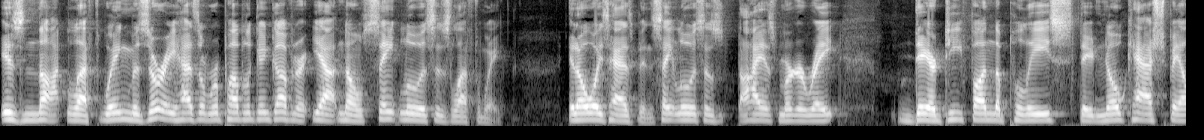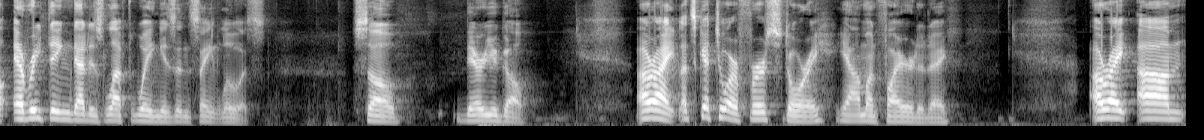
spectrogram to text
is not left wing. Missouri has a Republican governor. Yeah, no, St. Louis is left wing. It always has been. St. Louis has the highest murder rate. They're defund the police. They no cash bail. Everything that is left wing is in St. Louis. So there you go. All right, let's get to our first story. Yeah, I'm on fire today. All right, um,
